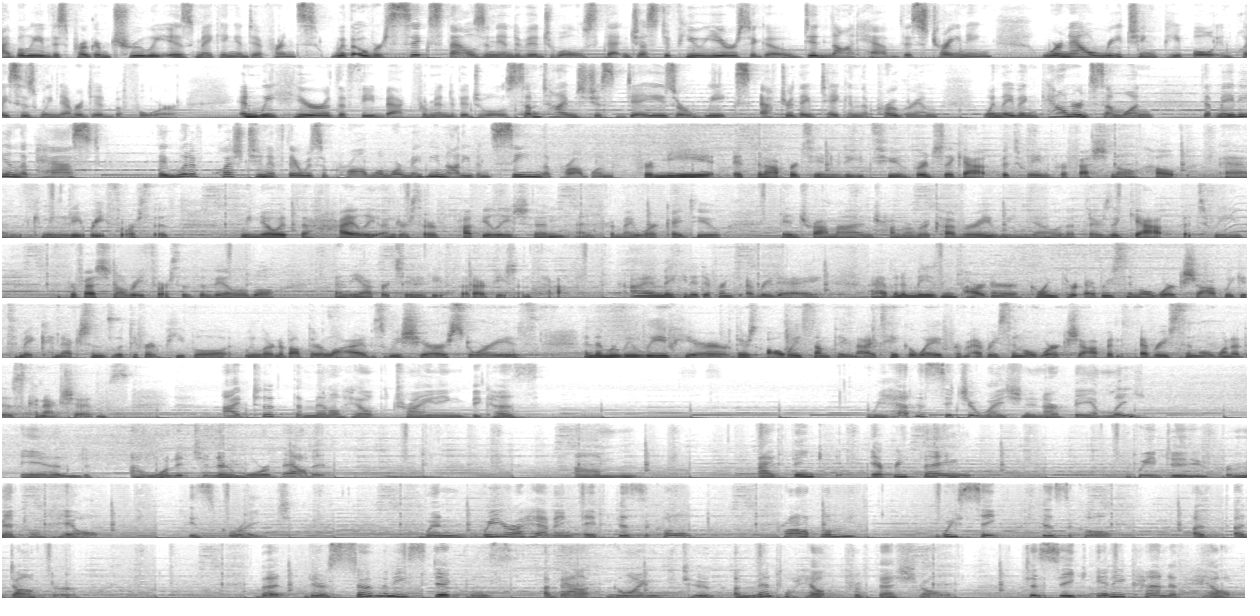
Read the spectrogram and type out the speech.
I believe this program truly is making a difference. With over 6,000 individuals that just a few years ago did not have this training, we're now reaching people in places we never did before. And we hear the feedback from individuals, sometimes just days or weeks after they've taken the program, when they've encountered someone that maybe in the past they would have questioned if there was a problem or maybe not even seen the problem. For me, it's an opportunity to bridge the gap between professional help and community resources. We know it's a highly underserved population, and from my work I do in trauma and trauma recovery, we know that there's a gap between the professional resources available and the opportunities that our patients have. I am making a difference every day. I have an amazing partner going through every single workshop. We get to make connections with different people. We learn about their lives, we share our stories, and then when we leave here, there's always something that I take away from every single workshop and every single one of those connections. I took the mental health training because we had a situation in our family and I wanted to know more about it. Um, I think everything we do for mental health is great. When we are having a physical problem, we seek physical a, a doctor but there's so many stigmas about going to a mental health professional to seek any kind of help.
